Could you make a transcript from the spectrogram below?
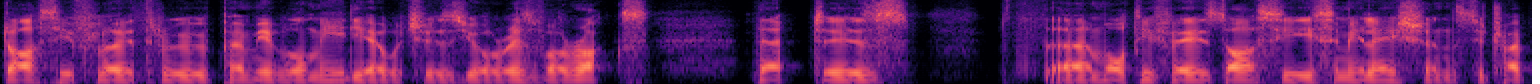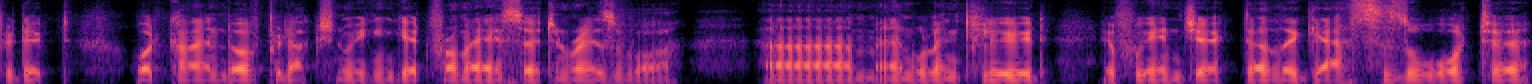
Darcy flow through permeable media, which is your reservoir rocks. That is uh, multi-phase Darcy simulations to try predict what kind of production we can get from a certain reservoir. Um, and will include if we inject other gases or water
